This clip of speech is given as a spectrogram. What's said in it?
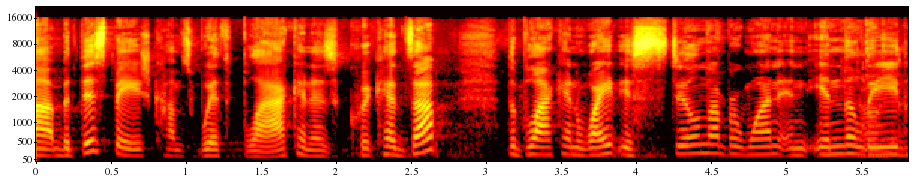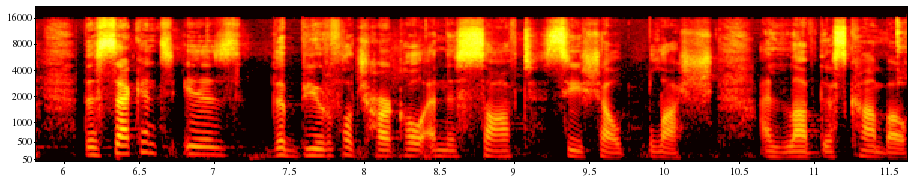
Uh, but this beige comes with black, and as a quick heads up, the black and white is still number one and in the oh, lead. Yeah. The second is the beautiful charcoal and the soft seashell blush. I love this combo.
